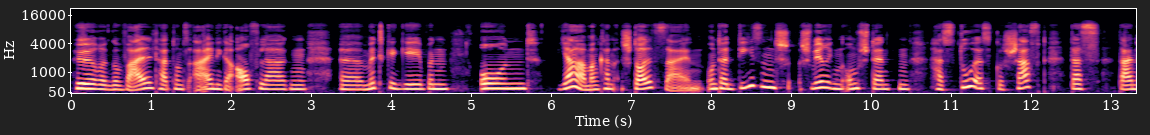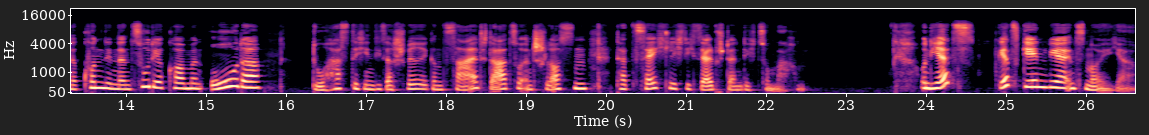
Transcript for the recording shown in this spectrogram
Höhere Gewalt hat uns einige Auflagen äh, mitgegeben und ja, man kann stolz sein. Unter diesen sch schwierigen Umständen hast du es geschafft, dass deine Kundinnen zu dir kommen oder du hast dich in dieser schwierigen Zeit dazu entschlossen, tatsächlich dich selbstständig zu machen. Und jetzt, jetzt gehen wir ins neue Jahr,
